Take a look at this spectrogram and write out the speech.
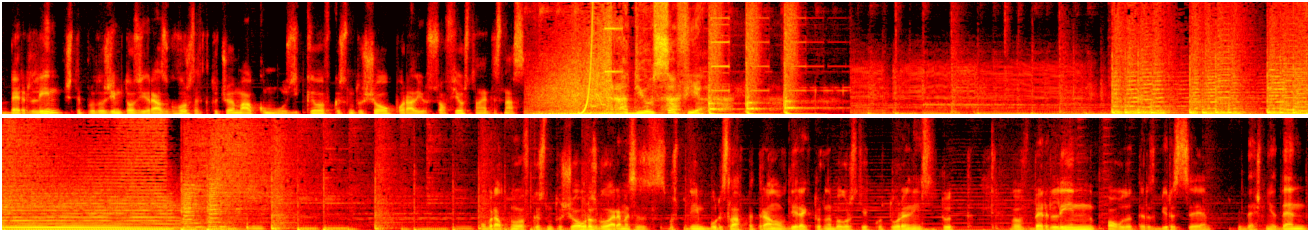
Берлин. Ще продължим този разговор, след като чуем малко музика в късното шоу по Радио София. Останете с нас. Радио София. Обратно в късното шоу разговаряме с господин Борислав Петранов, директор на Българския културен институт в Берлин. Поводът е, разбира се, днешния ден,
